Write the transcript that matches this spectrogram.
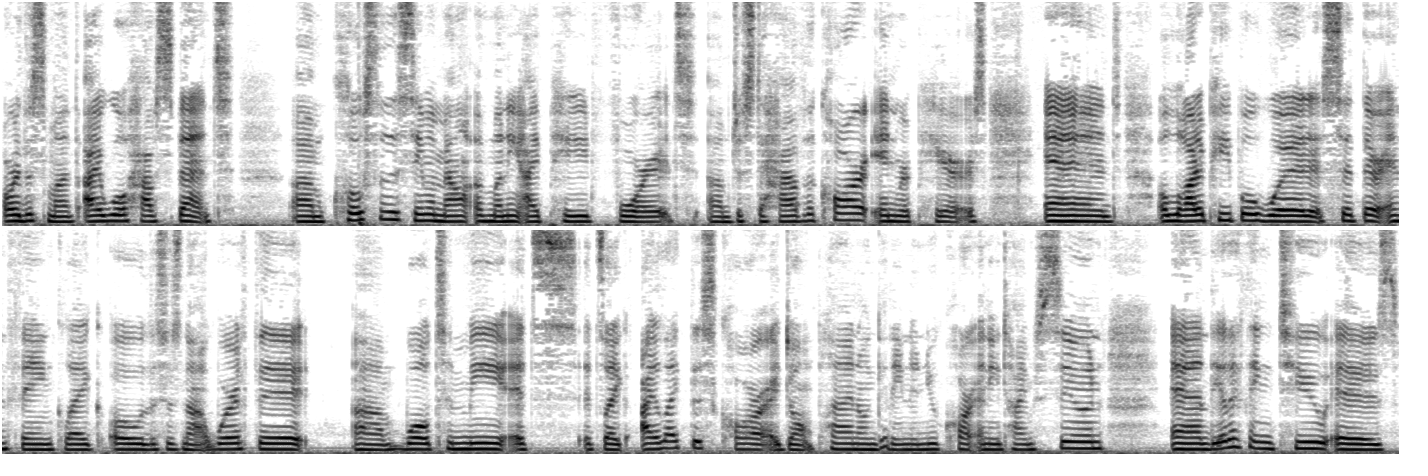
or this month I will have spent um, close to the same amount of money I paid for it um, just to have the car in repairs. And a lot of people would sit there and think like, oh, this is not worth it. Um, well, to me, it's it's like I like this car. I don't plan on getting a new car anytime soon. And the other thing too is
